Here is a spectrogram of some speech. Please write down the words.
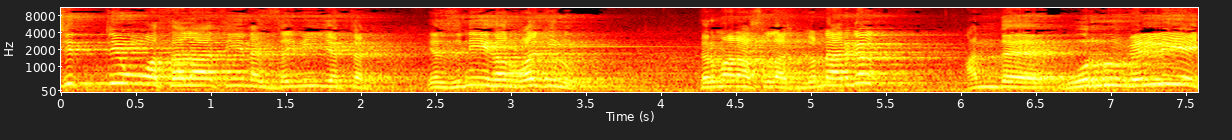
சித்தியும் வ தலாத்தீன ஜனியத்தன் யஸ்னீஹ ரஜுலு பெருமானா சல்லாஸ் சொன்னார்கள் அந்த ஒரு வெள்ளியை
